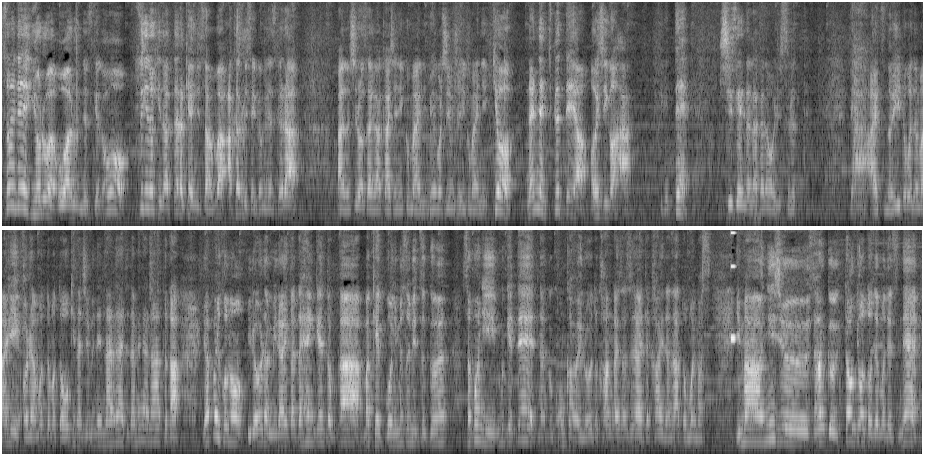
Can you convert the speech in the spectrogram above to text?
それで夜は終わるんですけども次の日になったらケンジさんは明るい性格ですからあのシロさんが会社に行く前に弁護士事務所に行く前に「今日何々作ってよ美味しいご飯って言って自然な仲直りするって。いやあいつのいいとこでもあり俺はもっともっと大きな自分でならないとダメだなとかやっぱりこのいろいろな見られ方偏見とか、まあ、結婚に結びつくそこに向けてなんか今回はいろいろと考えさせられた回だなと思います。今23区東京都でもですね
